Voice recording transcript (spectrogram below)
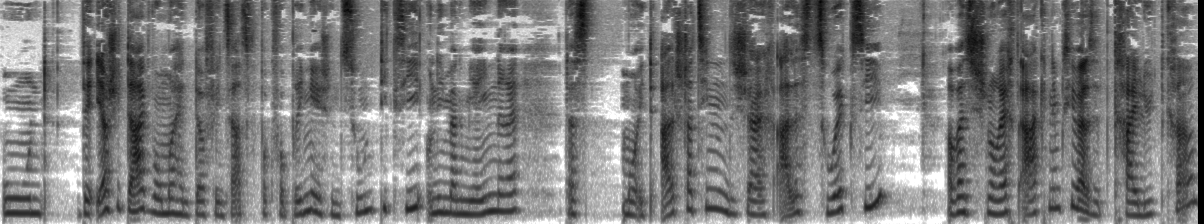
und der erste Tag, wo wir in Salzburg verbringen, ist ein Sonntag gewesen. und ich mag mich erinnern, dass wir in die Altstadt sind und es ist eigentlich alles zu gewesen. aber es ist noch recht angenehm gewesen, weil es keine Leute gehabt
